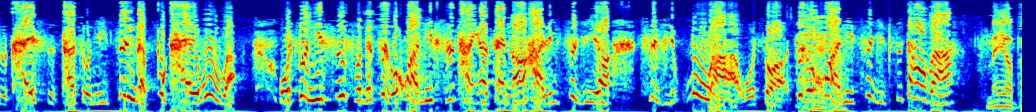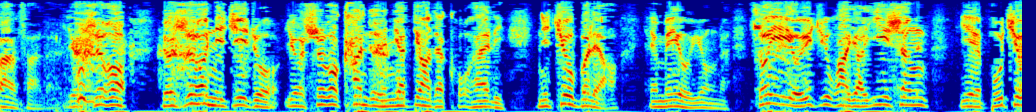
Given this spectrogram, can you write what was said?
子开始，他说你真的不开悟啊！我说你师傅的这个话，你时常要在脑海里自己要自己悟啊！我说这个话你自己知道吧？没有办法的，有时候，有时候你记住，有时候看着人家掉在苦海里，你救不了也没有用的。所以有一句话叫“医生也不救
